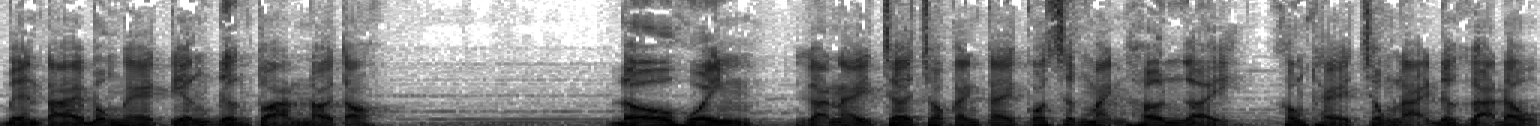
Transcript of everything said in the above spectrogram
Bên tai bỗng nghe tiếng đường toàn nói to. Đỗ Huỳnh, gã này chờ cho cánh tay có sức mạnh hơn người, không thể chống lại được gã đâu.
